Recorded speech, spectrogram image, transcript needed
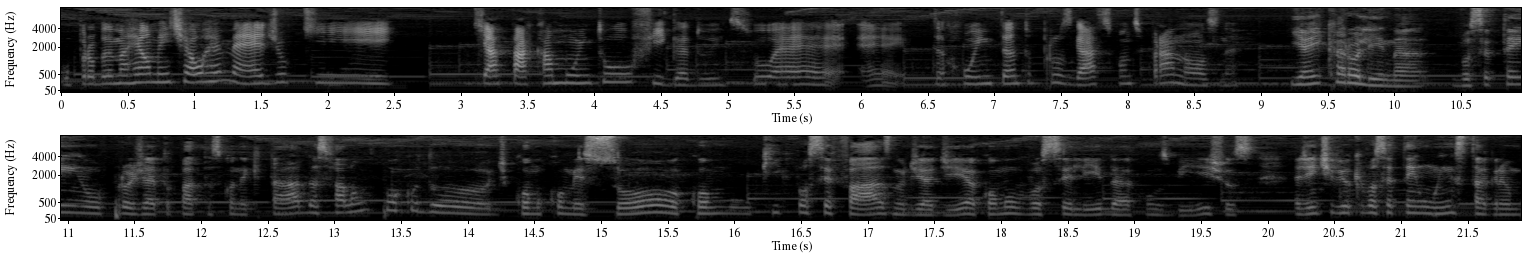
o problema realmente é o remédio que, que ataca muito o fígado. Isso é, é ruim tanto para os gatos quanto para nós, né? E aí, Carolina, você tem o projeto Patas Conectadas. Fala um pouco do, de como começou, como o que você faz no dia a dia, como você lida com os bichos. A gente viu que você tem um Instagram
